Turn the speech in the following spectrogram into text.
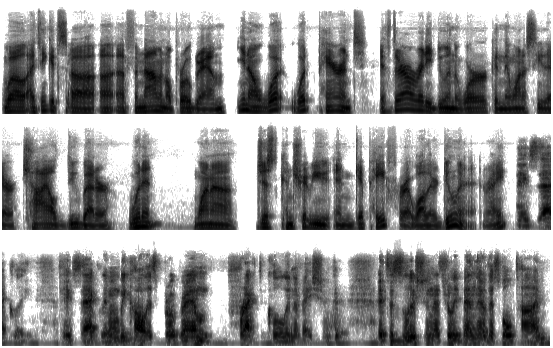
Well i think it's a, a, phenomenal program. You know what what parent if they're already doing the work and they want to see their child do better wouldn't want to just contribute and get paid for it while they're doing it right? Exactly. Exactly. When we call this program practical innovation it's a mm-hmm. solution that's really been there this whole time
